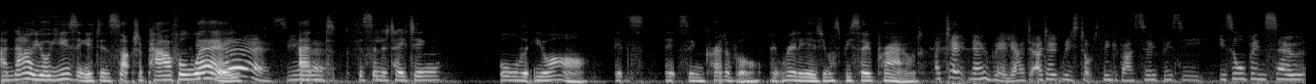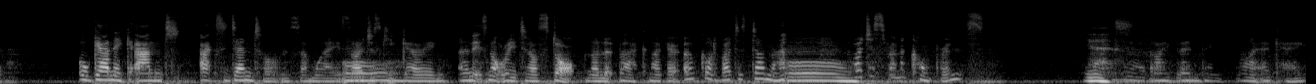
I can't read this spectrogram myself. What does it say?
And now you're using it in such a powerful way. Yes, yeah. and facilitating all that you are. It's it's incredible. It really is. You must be so proud. I don't know really. I, d- I don't really stop to think about it. I'm so busy. It's all been so organic and accidental in some ways. So I just keep Mm. going. And it's not really till I stop and I look back and I go, oh God, have I just done that? Have I just run a conference? Yes. Yeah, that I then think, right, okay.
